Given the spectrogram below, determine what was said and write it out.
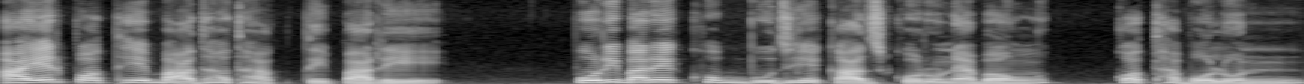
আয়ের পথে বাধা থাকতে পারে। পরিবারে খুব বুঝে কাজ করুন এবং কথা বলুন।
